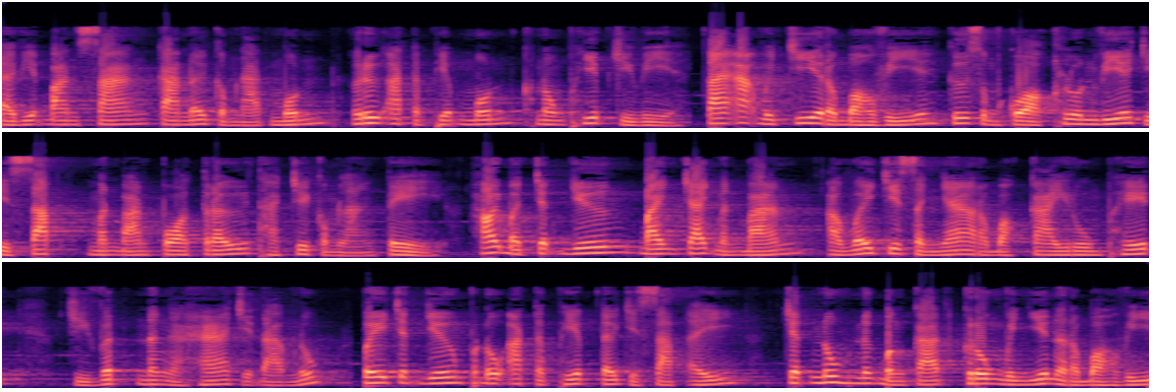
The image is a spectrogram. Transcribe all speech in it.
ដែលវាបានសាងកាលនៅកំណើតមុនឬអត្តភាពមុនក្នុងភាពជាវា តែអវិជ្ជារបស់វា គឺសម្គាល់ខ្លួនវាជាសត្វមិនបានពណ៌ត្រូវថាជាកម្លាំងទេ ហើយបើចិត្តយើងបែងចែកមិនបាន អ្វីជាសញ្ញារបស់កាយរួមភេទជីវិតនិងអាហារជាដើមនោះ ពេលចិត្តយើងបដូរអត្តភាពទៅជាសត្វអីចិត្តនោះនឹងបង្កើតគ្រោងវិញ្ញាណរបស់វា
